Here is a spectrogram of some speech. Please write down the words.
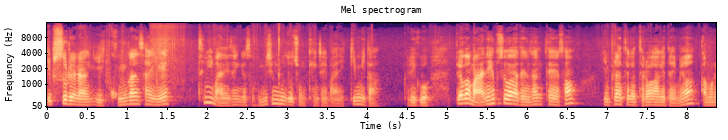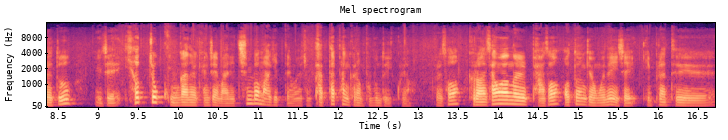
입술이랑 이 공간 사이에 틈이 많이 생겨서 음식물도 좀 굉장히 많이 낍니다. 그리고 뼈가 많이 흡수가 된 상태에서 임플란트가 들어가게 되면 아무래도 이제 혀 쪽 공간을 굉장히 많이 침범하기 때문에 좀 답답한 그런 부분도 있고요. 그래서 그러한 상황을 봐서 어떤 경우는 이제 임플란트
